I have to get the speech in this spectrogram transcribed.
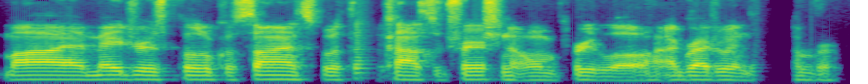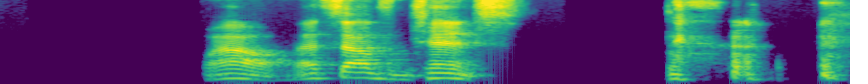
My major is political science with a concentration on pre-law. I graduated in December. Wow, that sounds intense.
